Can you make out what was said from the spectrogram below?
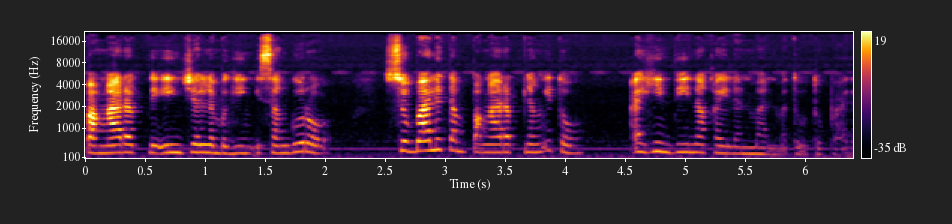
Pangarap ni Angel na maging isang guro, subalit ang pangarap niyang ito ay hindi na kailanman matutupad.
